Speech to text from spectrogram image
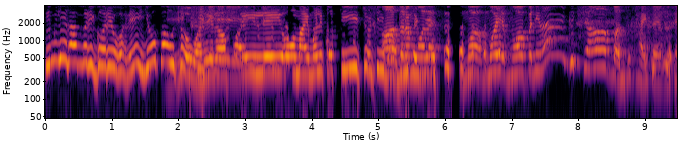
तिमीले राम्ररी गर्यौ भने यो पाउँछौ भनेर पहिले ओ माई मैले कतिचोटि तर मलाई म म पनि गुड जब भन्छु खाइसकेपछि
